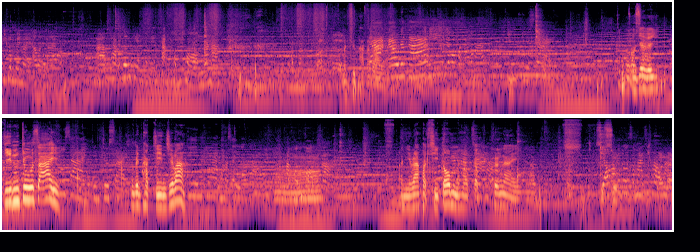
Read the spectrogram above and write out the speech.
พริกลงไปหน่อยอร่อยมากอ่าผักเครื่องเคียงจะเป็นผักหอมๆนะคะๆมันคือผักอะไรจ้าเก้านะคะ จูซายโอเคจินจูไซจูซายกินจูซายมันเป็นผักจีนใช่ป่ะกินค่ะผักใส่เกาเหลาอ๋อผักหอมๆค่ะ อันนี้รากผักชีต้มนะครับกับเครื่องในครับเดี๋ยวเราสุดไปดูสมาชิกเราค่ะ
